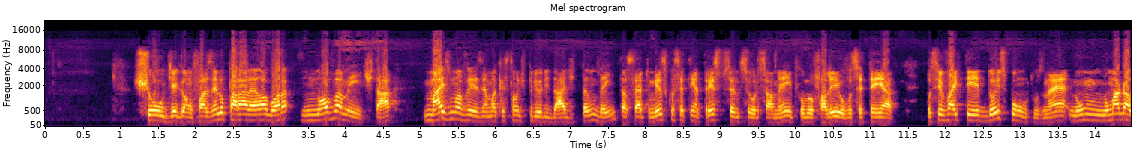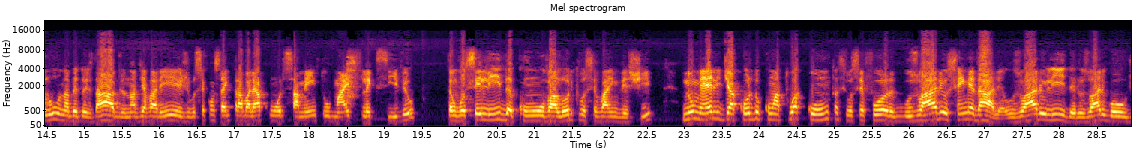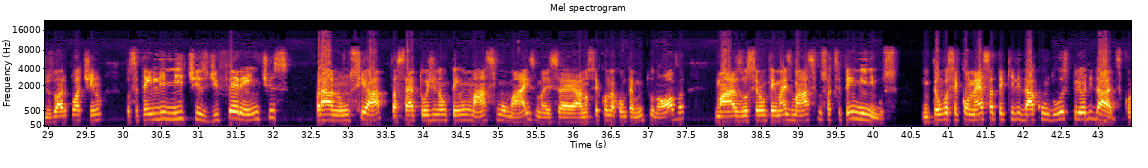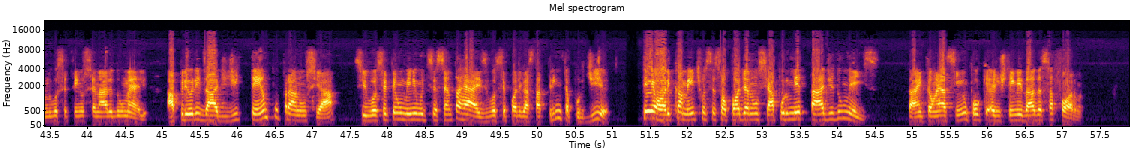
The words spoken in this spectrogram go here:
Show, Diegão. Fazendo paralelo agora novamente, tá? Mais uma vez, é uma questão de prioridade também, tá certo? Mesmo que você tenha 3% do seu orçamento, como eu falei, ou você tenha. Você vai ter dois pontos, né? No, no Magalu, na B2W, na Via Varejo, você consegue trabalhar com um orçamento mais flexível. Então, você lida com o valor que você vai investir. No Meli, de acordo com a tua conta, se você for usuário sem medalha, usuário líder, usuário gold, usuário platino, você tem limites diferentes para anunciar, tá certo? Hoje não tem um máximo mais, mas é, a não ser quando a conta é muito nova, mas você não tem mais máximo, só que você tem mínimos. Então você começa a ter que lidar com duas prioridades quando você tem o cenário do MELI. A prioridade de tempo para anunciar. Se você tem um mínimo de 60 reais e você pode gastar 30 por dia, teoricamente você só pode anunciar por metade do mês. Tá? Então é assim um pouco que a gente tem lidado dessa forma.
